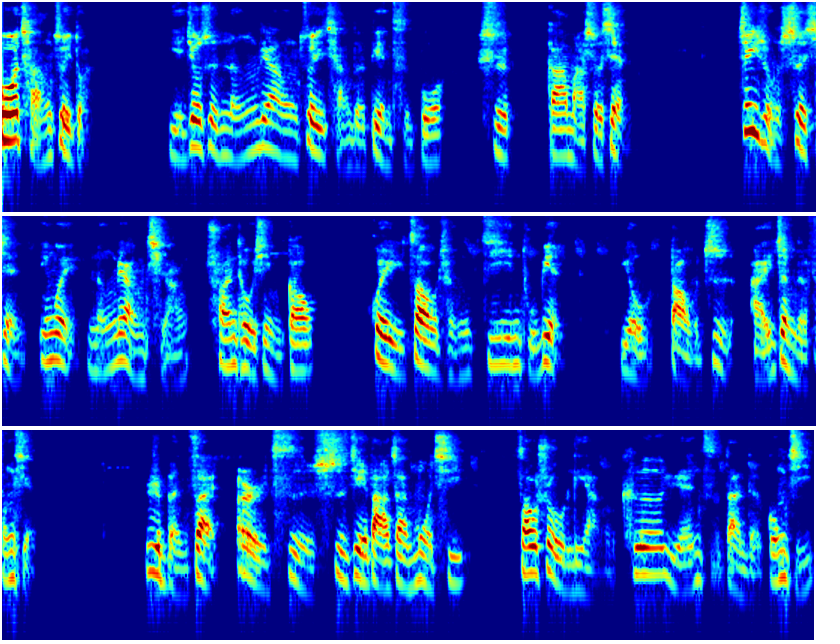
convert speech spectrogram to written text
波长最短，也就是能量最强的电磁波是伽马射线。这种射线因为能量强、穿透性高，会造成基因突变，有导致癌症的风险。日本在二次世界大战末期遭受两颗原子弹的攻击，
